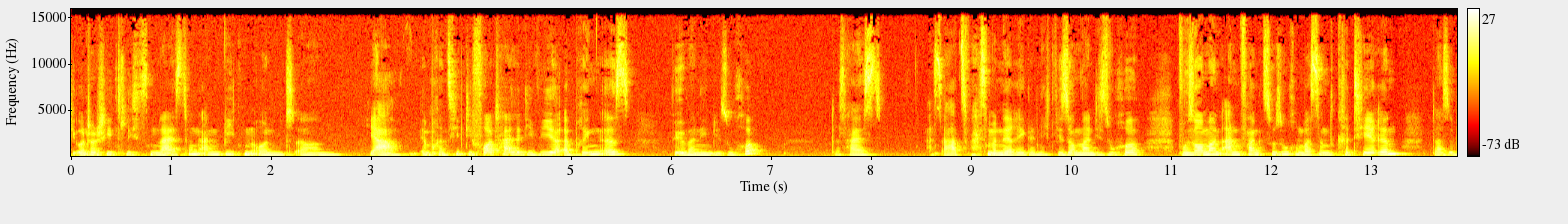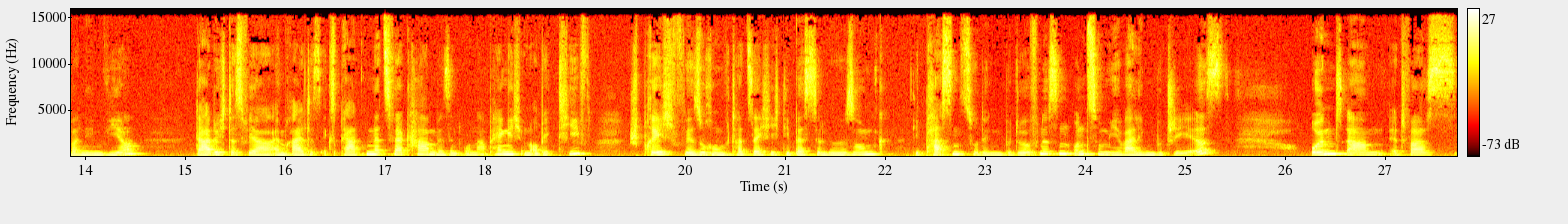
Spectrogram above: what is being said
die unterschiedlichsten Leistungen anbieten. Und ähm, ja, im Prinzip die Vorteile, die wir erbringen, ist, wir übernehmen die Suche. Das heißt, als Arzt weiß man in der Regel nicht, wie soll man die Suche, wo soll man anfangen zu suchen, was sind Kriterien, das übernehmen wir dadurch, dass wir ein breites Expertennetzwerk haben, wir sind unabhängig und objektiv, sprich, wir suchen tatsächlich die beste Lösung, die passend zu den Bedürfnissen und zum jeweiligen Budget ist. Und ähm, etwas,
